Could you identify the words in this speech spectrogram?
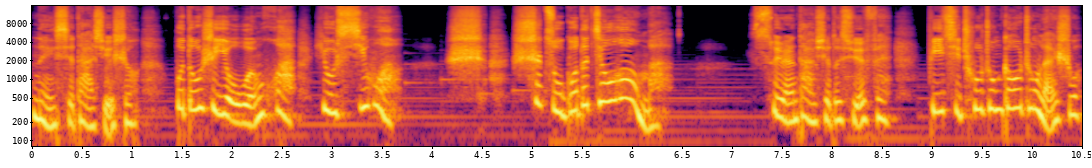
那些大学生不都是有文化、有希望？是是祖国的骄傲吗？虽然大学的学费比起初中、高中来说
